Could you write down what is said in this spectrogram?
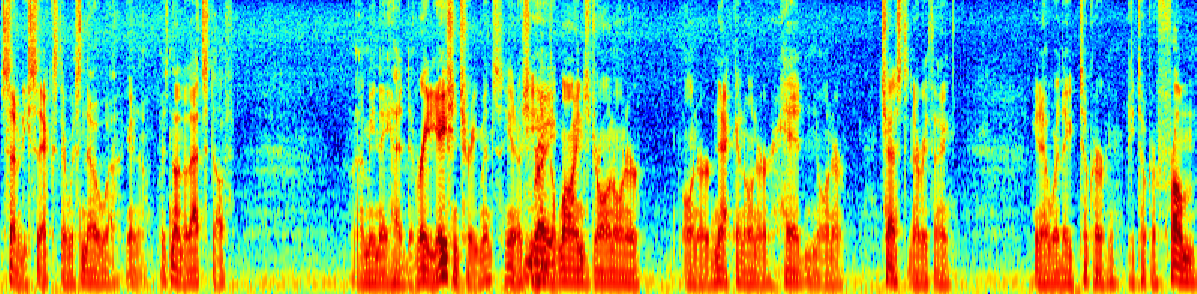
'76. There was no, uh, you know, there was none of that stuff. I mean, they had the radiation treatments. You know, she had the lines drawn on her, on her neck and on her head and on her chest and everything. You know, where they took her, they took her from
